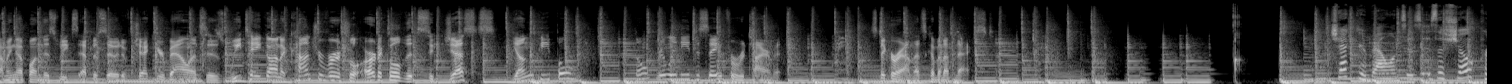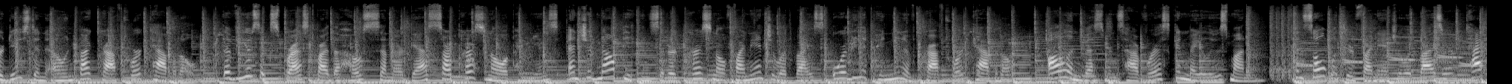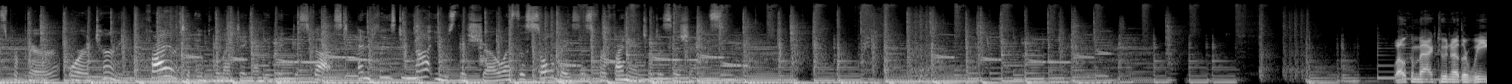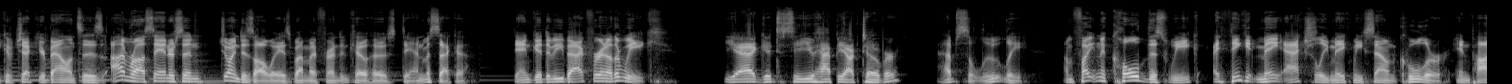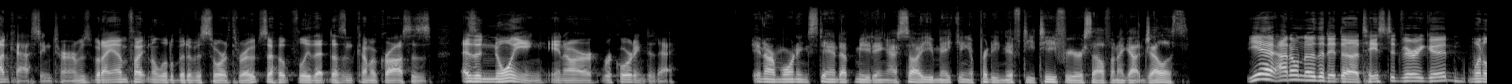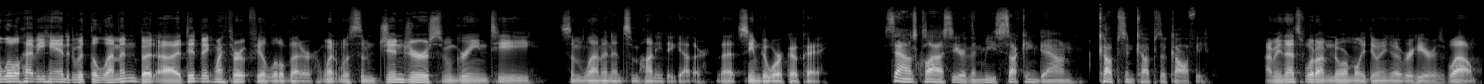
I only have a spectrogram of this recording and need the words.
Coming up on this week's episode of Check Your Balances, we take on a controversial article that suggests young people don't really need to save for retirement. Stick around, that's coming up next. Check Your Balances is a show produced and owned by Craftwork Capital. The views expressed by the hosts and their guests are personal opinions and should not be considered personal financial advice or the opinion of Craftwork Capital. All investments have risk and may lose money. Consult with your financial advisor, tax preparer, or attorney prior to implementing anything discussed, and please do not use this show as the sole basis for financial decisions. Welcome back to another week of Check Your Balances. I'm Ross Anderson, joined as always by my friend and co host, Dan Maseka. Dan, good to be back for another week. Yeah, good to see you. Happy October. Absolutely. I'm fighting a cold this week. I think it may actually make me sound cooler in podcasting terms, but I am fighting a little bit of a sore throat. So hopefully that doesn't come across as, as annoying in our recording today. In our morning stand up meeting, I saw you making a pretty nifty tea for yourself and I got jealous. Yeah, I don't know that it uh, tasted very good. Went a little heavy handed with the lemon, but uh, it did make my throat feel a little better. Went with some ginger, some green tea, some lemon, and some honey together. That seemed to work okay. Sounds classier than me sucking down cups and cups of coffee. I mean, that's what I'm normally doing over here as well.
